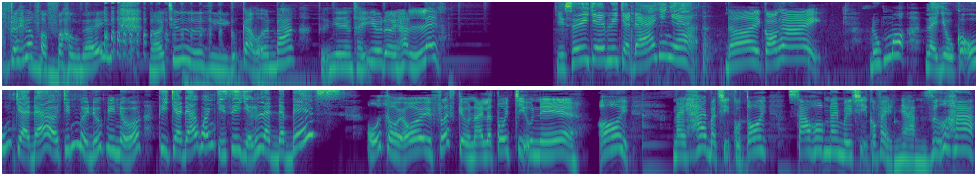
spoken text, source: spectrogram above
đấy nó phập phồng đấy. Nói chứ gì cũng cảm ơn bác. Tự nhiên em thấy yêu đời hẳn lên. Chị Suy cho em ly trà đá với nha. Đây có ngay. Đúng á, là dù có uống trà đá ở 90 nước đi nữa Thì trà đá quán chị Si vẫn là the best. Ôi trời ơi Flex kiểu này là tôi chịu nè. Ôi, này hai bà chị của tôi, sao hôm nay mấy chị có vẻ nhàn dữ ha?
